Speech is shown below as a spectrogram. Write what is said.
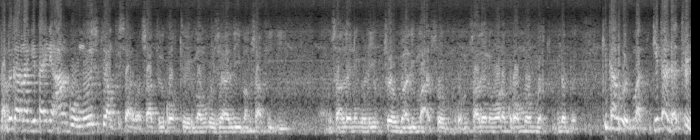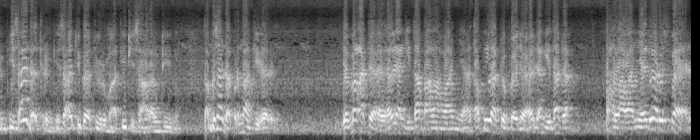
Tapi karena kita ini angkuh nulis itu yang besar. Kok Sabdul Qadir, Imam Ghazali, Imam Syafi'i. Misalnya ini gue Yogyo, Bali Maksum. Misalnya ini orang Kromo, kita hormat, kita tidak drengki, saya tidak drengki saya juga dihormati, disarang di tapi saya tidak pernah GR ya, memang ada hal-hal yang kita pahlawannya. Tapi ada banyak hal yang kita ada pahlawannya itu harus fair.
